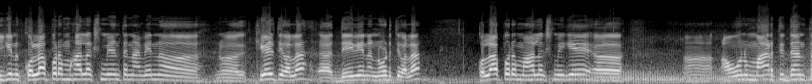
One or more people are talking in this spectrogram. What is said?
ಈಗಿನ ಕೊಲ್ಲಾಪುರ ಮಹಾಲಕ್ಷ್ಮಿ ಅಂತ ನಾವೇನು ಕೇಳ್ತೀವಲ್ಲ ದೇವಿಯನ್ನು ನೋಡ್ತೀವಲ್ಲ, ಕೊಲ್ಲಾಪುರ ಮಹಾಲಕ್ಷ್ಮಿಗೆ ಅವನು ಮಾರ್ತಿದ್ದಂಥ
